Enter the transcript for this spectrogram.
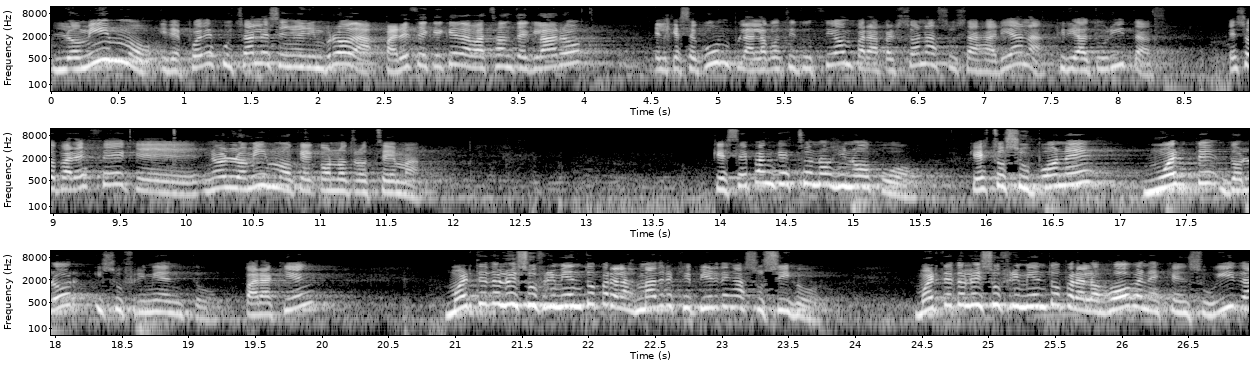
Lo mismo, y después de escucharle, señor Imbroda, parece que queda bastante claro el que se cumpla la Constitución para personas subsaharianas, criaturitas. Eso parece que no es lo mismo que con otros temas. Que sepan que esto no es inocuo, que esto supone muerte, dolor y sufrimiento. ¿Para quién? Muerte, dolor y sufrimiento para las madres que pierden a sus hijos. Muerte, dolor y sufrimiento para los jóvenes que en su vida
